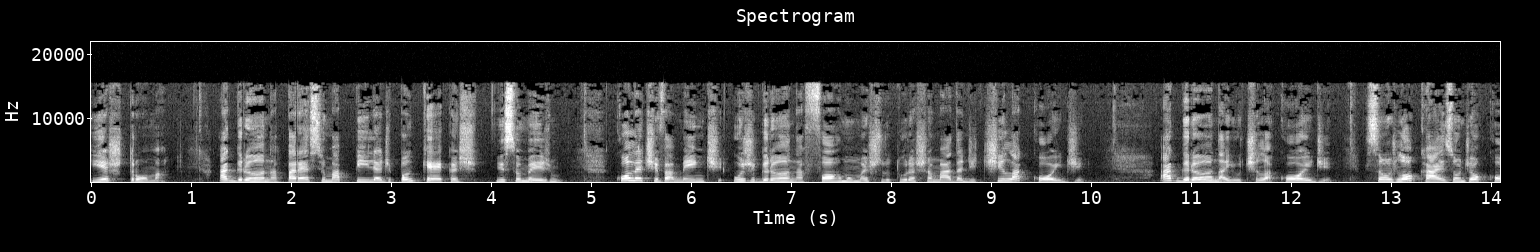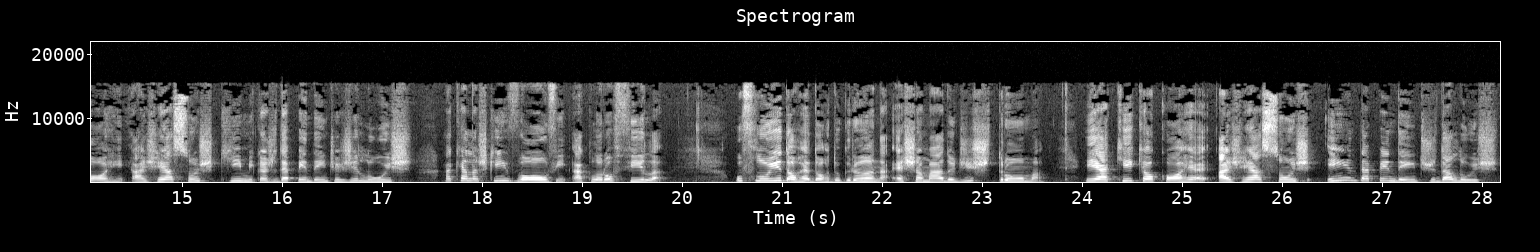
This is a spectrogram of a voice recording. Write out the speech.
e estroma. A grana parece uma pilha de panquecas, isso mesmo. Coletivamente, os grana formam uma estrutura chamada de tilacoide. A grana e o tilacoide são os locais onde ocorrem as reações químicas dependentes de luz, aquelas que envolvem a clorofila. O fluido ao redor do grana é chamado de estroma e é aqui que ocorrem as reações independentes da luz.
